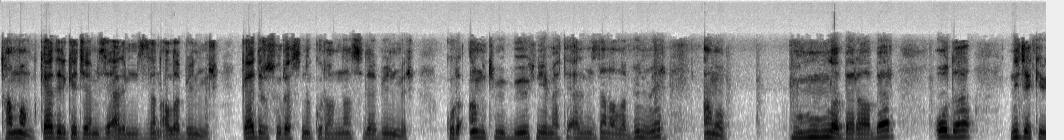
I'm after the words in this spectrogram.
Tamam, Qədir gecemizi elimizden alabilmir. Qədir suresini Kur'an'dan silebilmir. Kur'an kimi büyük nimeti elimizden alabilmir. Ama bununla beraber o da necə ki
